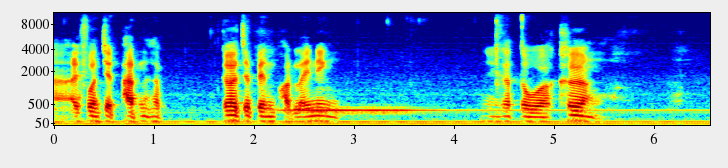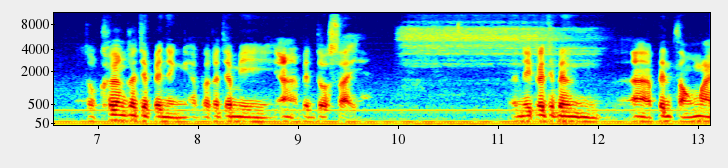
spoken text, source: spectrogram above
า iPhone 7 Plus นะครับ ก็จะเป็นพอร์ต Lightning นี่ก็ตัวเครื่อง ตัวเครื่องก็จะเป็นอย่างนี้ครับ แล้วก็จะมีอ่าเป็นตัวใส่ อันนี้ก็จะเป็นอ่าเป็นสองไม้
